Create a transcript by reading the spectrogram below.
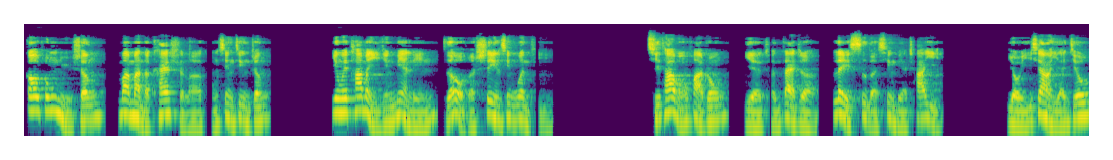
高中女生慢慢的开始了同性竞争，因为她们已经面临择偶的适应性问题。其他文化中也存在着类似的性别差异。有一项研究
